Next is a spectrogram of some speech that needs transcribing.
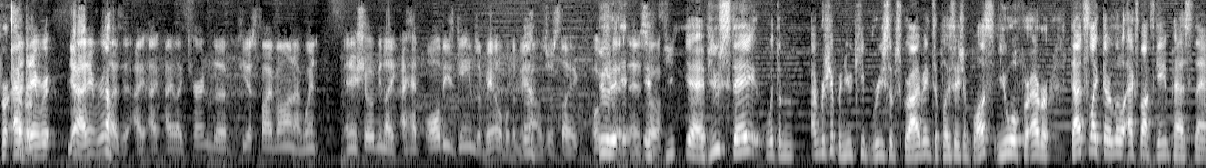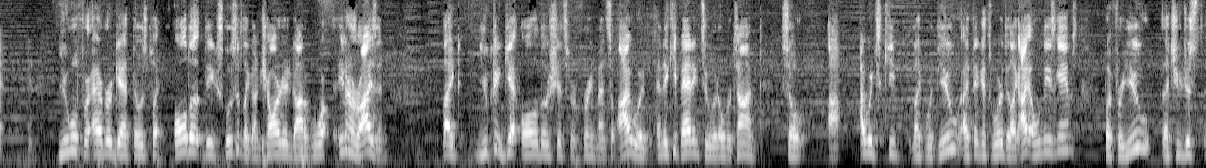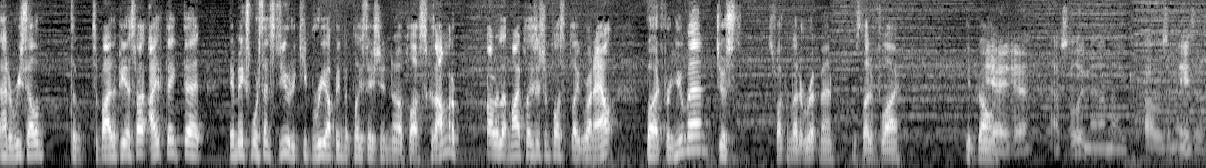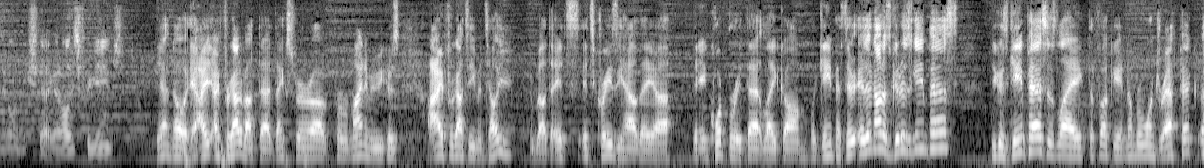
forever. I didn't re- yeah, I didn't realize it. I, I, I, like turned the PS5 on. I went and it showed me like I had all these games available to me. Yeah. I was just like, oh Dude, shit. If, so, you, yeah, if you stay with the membership and you keep resubscribing to PlayStation Plus, you will forever. That's like their little Xbox Game Pass thing. You will forever get those play all the the exclusive like Uncharted, God of War, even Horizon. Like you can get all of those shits for free, man. So I would, and they keep adding to it over time. So uh, I would just keep like with you. I think it's worth it. Like I own these games. But for you, that you just had to resell them to, to buy the PS5, I think that it makes more sense to you to keep re-upping the PlayStation uh, Plus because I'm gonna probably let my PlayStation Plus like run out. But for you, man, just just fucking let it rip, man. Just let it fly. Keep going. Yeah, yeah, absolutely, man. I'm like, I was amazed. I was like, holy shit, I got all these free games. Yeah, no, I, I forgot about that. Thanks for uh, for reminding me because I forgot to even tell you about that. It's it's crazy how they uh they incorporate that like um with Game Pass. They're, they're not as good as Game Pass, because Game Pass is like the fucking number one draft pick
